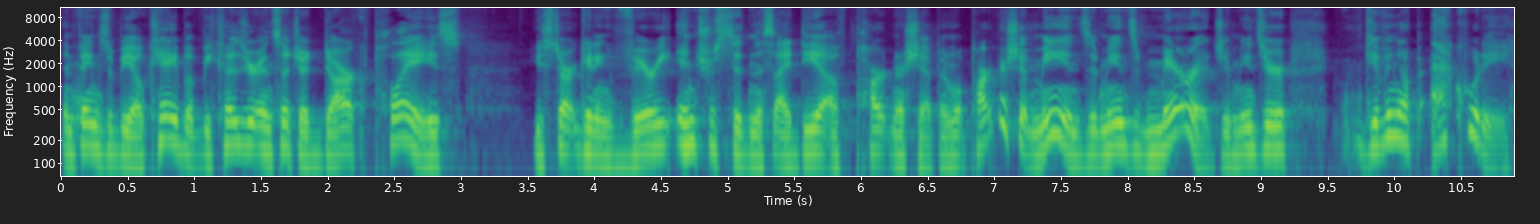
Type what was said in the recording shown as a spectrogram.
and things would be okay, but because you're in such a dark place, you start getting very interested in this idea of partnership. And what partnership means, it means marriage. It means you're giving up equity,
